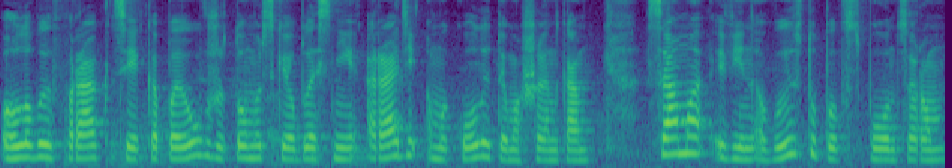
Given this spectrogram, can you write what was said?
голови фракції КПУ в Житомирській обласній раді Миколи Тимошенка. Саме він виступив спонсором.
